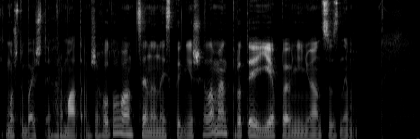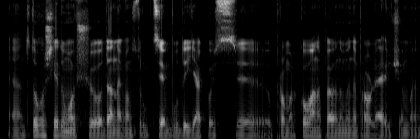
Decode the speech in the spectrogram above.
Як можете бачити, гармата вже готова. Це не найскладніший елемент, проте є певні нюанси з ним. Е, До того ж, я думав, що дана конструкція буде якось е, промаркована певними направляючими.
